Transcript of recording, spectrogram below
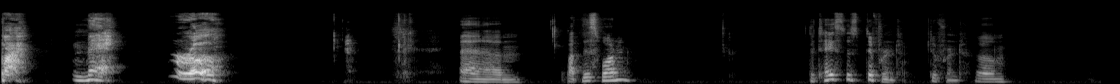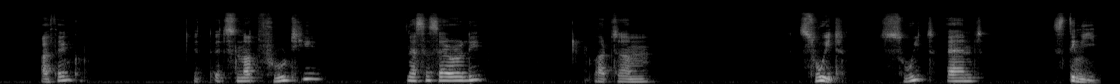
ba ne ro. Um, but this one, the taste is different. Different. Um, I think it, it's not fruity necessarily, but um, sweet, sweet and stingy.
